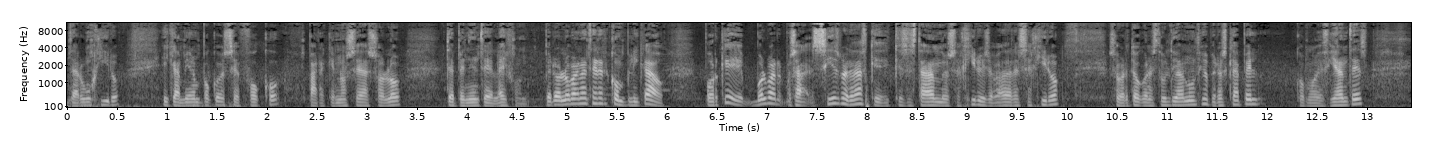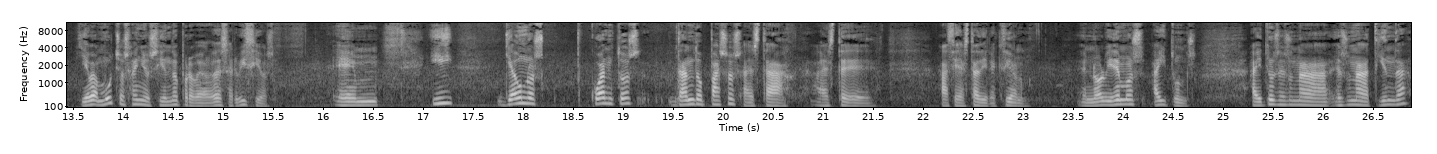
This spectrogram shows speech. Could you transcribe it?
dar un giro y cambiar un poco ese foco para que no sea solo dependiente del iPhone. Pero lo van a tener complicado. ¿Por qué? Vuelvo o sea, sí es verdad que, se está dando ese giro y se va a dar ese giro, sobre todo con este último anuncio, pero es que Apple, como decía antes, lleva muchos años siendo proveedor de servicios. Em, y ya unos cuantos dando pasos a esta a este hacia esta dirección. Eh, no olvidemos iTunes. iTunes es una, es una tienda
